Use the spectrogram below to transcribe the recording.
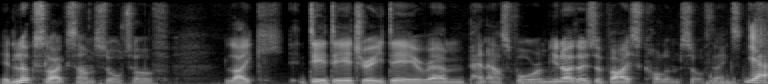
it looks like some sort of like dear Deirdre, dear um, Penthouse Forum. You know those advice columns sort of things. Yeah.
